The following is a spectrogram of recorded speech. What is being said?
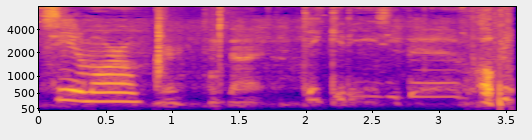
See you tomorrow. Here, take that. Take it easy, fam. Open.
